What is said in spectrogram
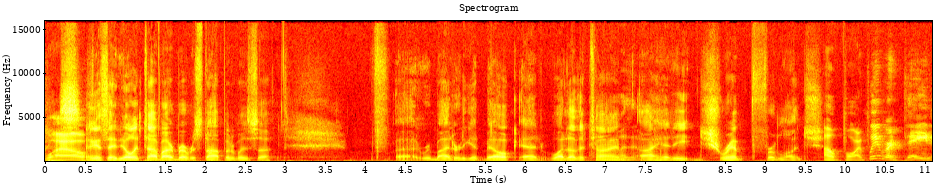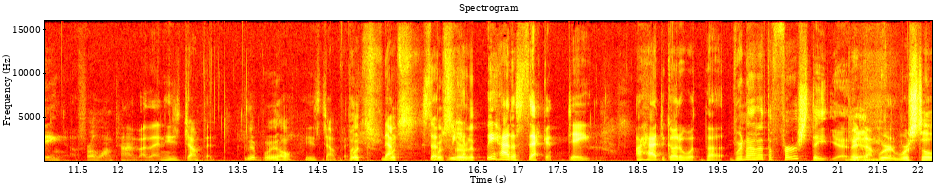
Wow. Like I said, the only time I remember stopping was uh, f- uh, reminder to get milk, and one other time I had eaten shrimp for lunch. oh boy, we were dating for a long time by then. He's jumping. Yeah, well, He's jumping. what's No, what's so what's we, there ha- to- we had a second date. I had to go to the. we're not at the first date yet. We're Yeah, done. we're we're still.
